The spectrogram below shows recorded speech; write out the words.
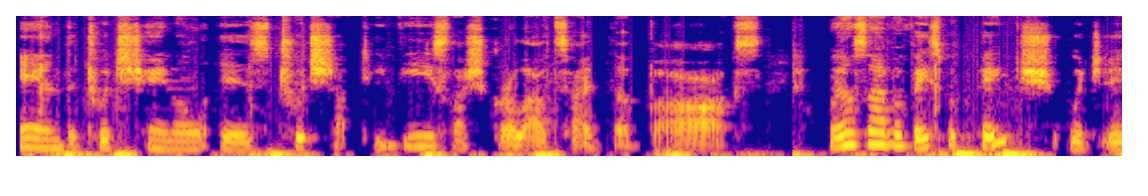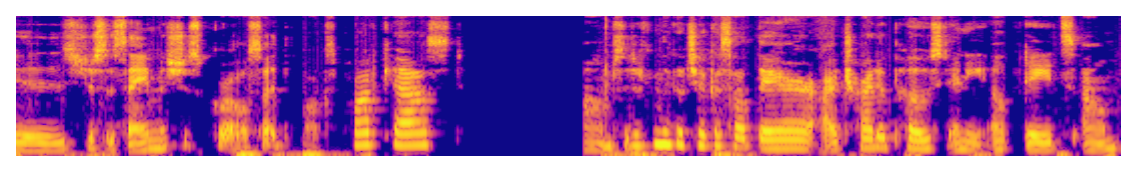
And the Twitch channel is twitch.tv slash girl outside the box. We also have a Facebook page, which is just the same. It's just Girl Outside the Box Podcast. Um, so definitely go check us out there. I try to post any updates. Um,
